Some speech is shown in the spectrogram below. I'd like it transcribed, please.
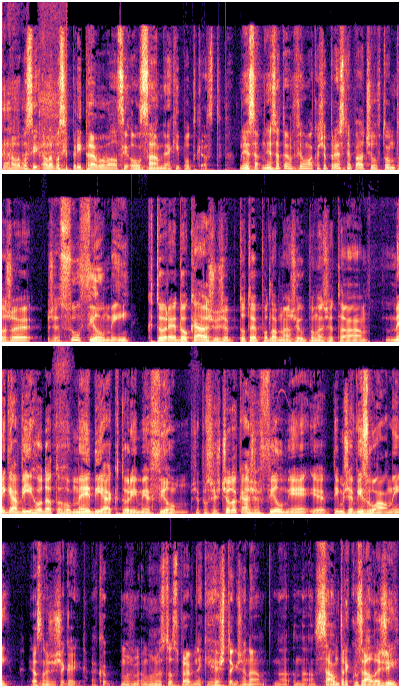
alebo, si, alebo si pripravoval si on sám nejaký podcast. Mne sa, mne sa ten film akože presne páčil v tomto, že, že sú filmy, ktoré dokážu, že toto je podľa mňa, že úplne, že tá mega výhoda toho média, ktorým je film. Že proste, čo dokáže film je, je tým, že vizuálny, Jasné, že však aj ako môžeme, môžeme z toho spraviť nejaký hashtag, že na, na, na soundtracku záleží.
